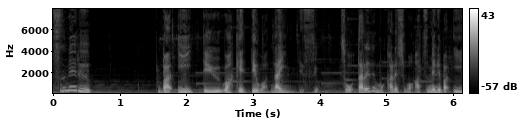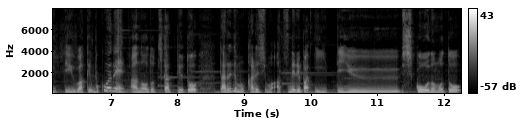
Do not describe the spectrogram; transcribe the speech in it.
集めるばいいっていうわけではないんですよ。そう、誰でも彼氏も集めればいいっていうわけ。僕はね、あの、どっちかっていうと、誰でも彼氏も集めればいいっていう思考のもと、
